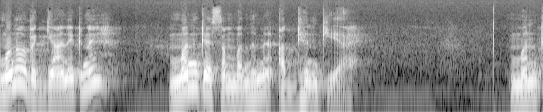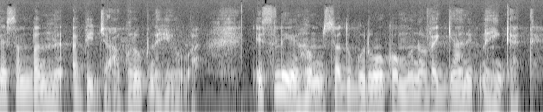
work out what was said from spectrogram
मनोवैज्ञानिक ने मन के संबंध में अध्ययन किया है। मन के संबंध में अभी जागरूक नहीं हुआ। इसलिए हम सदगुरुओं को मनोवैज्ञानिक नहीं कहते।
